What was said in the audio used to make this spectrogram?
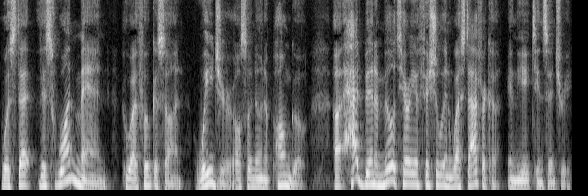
was that this one man who I focus on Wager, also known as Pongo, uh, had been a military official in West Africa in the 18th century.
